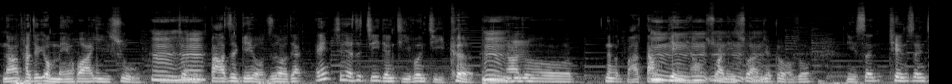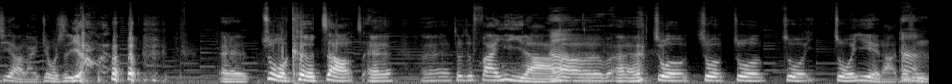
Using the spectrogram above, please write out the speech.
然后他就用梅花易数，嗯，就你八字给我之后，再哎，现在是几点几分几刻，嗯，然后就那个把它当便条算一算，就跟我说，你生天生下来就是要。呃，做客照，呃呃，就是翻译啦，然后呃，做做做做作业啦，就是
